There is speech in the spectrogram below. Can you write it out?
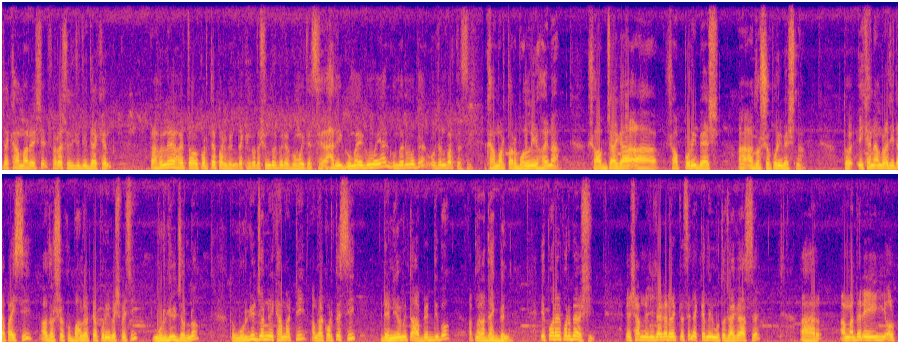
যে খামারে এসে সরাসরি যদি দেখেন তাহলে হয়তো করতে পারবেন। দেখেন কত সুন্দর করে ঘুমাইতেছে। আর এই ঘুমাই ঘুমাইয়া ঘুমের মধ্যে ওজন বাড়তেছে। খামার তো আর বললেই হয় না। সব জায়গা সব পরিবেশ আদর্শ পরিবেশ না। তো এখানে আমরা যেটা পাইছি, আদর্শ খুব ভালো একটা পরিবেশ পাইছি মুরগির জন্য। তো মুরগির জন্য এই খামারটি আমরা করতেছি, এটা নিয়মিত আপডেট দিব, আপনারা দেখবেন। এই পরের পর্বে আসি। এর সামনে যে জায়গাটা দেখতেছেন কেন্দ্রের মতো জায়গা আছে। আর আমাদের এই অল্প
